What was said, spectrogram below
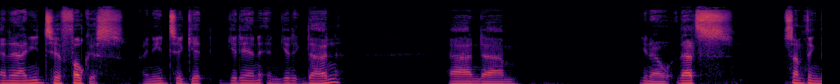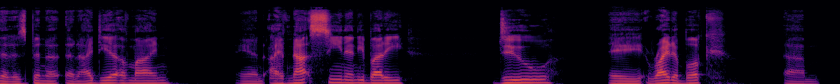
and I need to focus. I need to get, get in and get it done. And, um, you know, that's something that has been a, an idea of mine. And I have not seen anybody do a write a book um,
